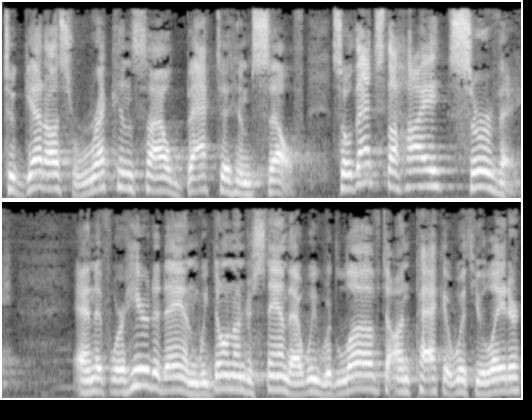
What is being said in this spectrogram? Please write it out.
to get us reconciled back to himself. So that's the high survey. And if we're here today and we don't understand that, we would love to unpack it with you later.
